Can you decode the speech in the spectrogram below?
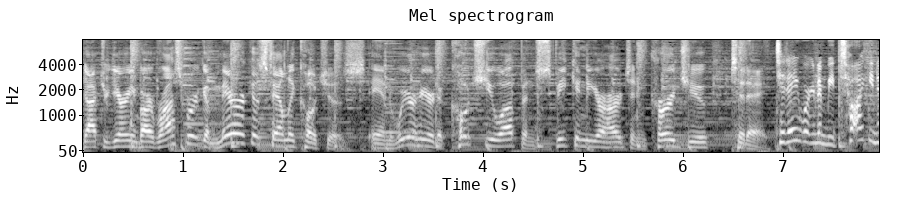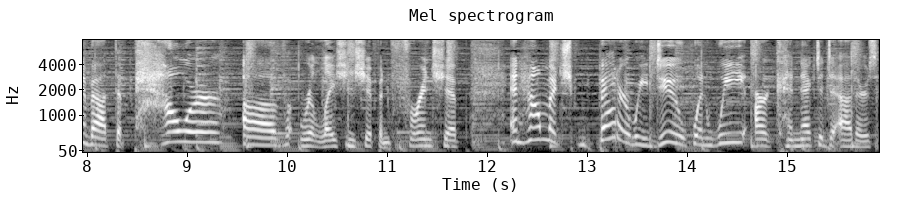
We're Dr. Gary and Barb Rosberg, America's Family Coaches, and we're here to coach you up and speak into your hearts and encourage you today. Today, we're going to be talking about the power of relationship and friendship and how much better we do when we are connected to others.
